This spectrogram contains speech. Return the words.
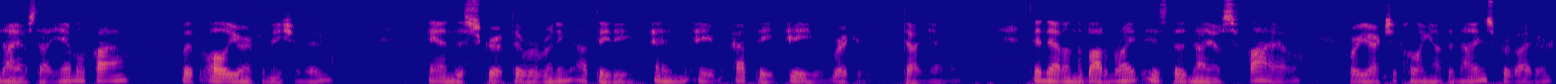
nios.yaml file with all your information there. And the script that we're running, update a, and a update a record.yaml. Then down on the bottom right is the NIOS file where you're actually calling out the NIOS provider,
